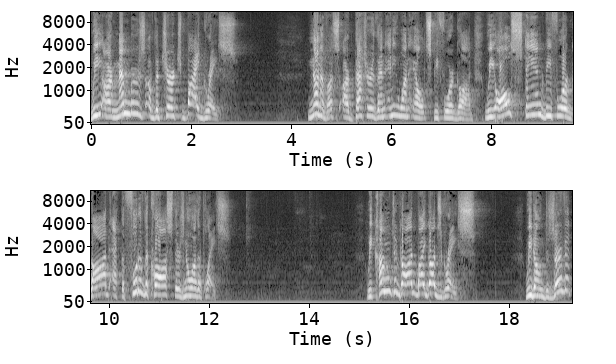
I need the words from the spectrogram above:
We are members of the church by grace. None of us are better than anyone else before God. We all stand before God at the foot of the cross. There's no other place. We come to God by God's grace. We don't deserve it.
